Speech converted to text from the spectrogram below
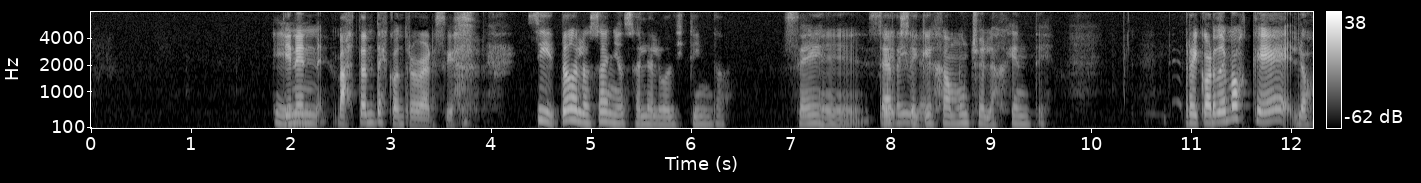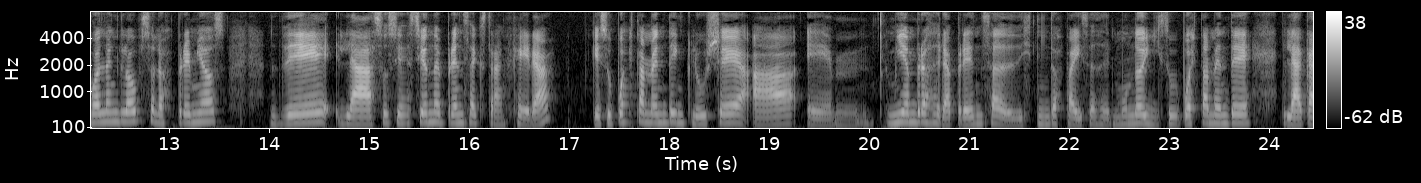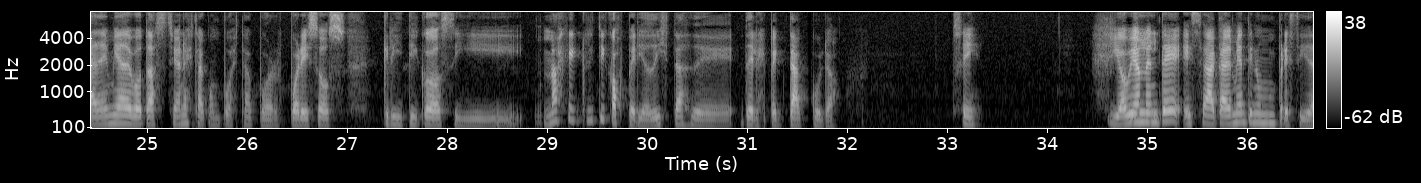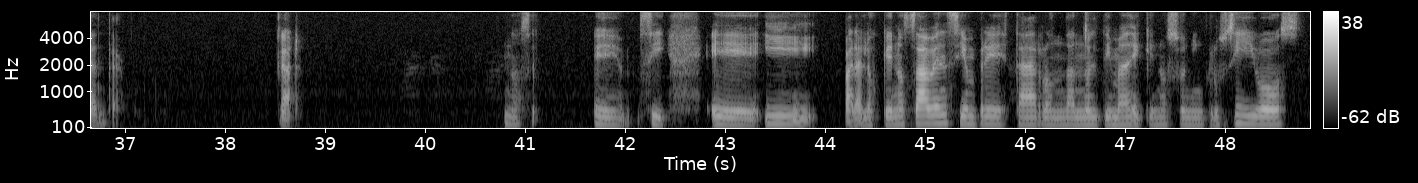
Eh, Tienen bastantes controversias. Sí, todos los años sale algo distinto. Sí. Eh, se, se queja mucho la gente. Recordemos que los Golden Globes son los premios de la Asociación de Prensa Extranjera, que supuestamente incluye a em, miembros de la prensa de distintos países del mundo y supuestamente la Academia de Votación está compuesta por, por esos críticos y más que críticos periodistas de- del espectáculo. Sí, Y obviamente esa academia tiene un presidente. claro. No sé. Eh, sí. Eh, y para los que no saben, siempre está rondando el tema de que no son inclusivos,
